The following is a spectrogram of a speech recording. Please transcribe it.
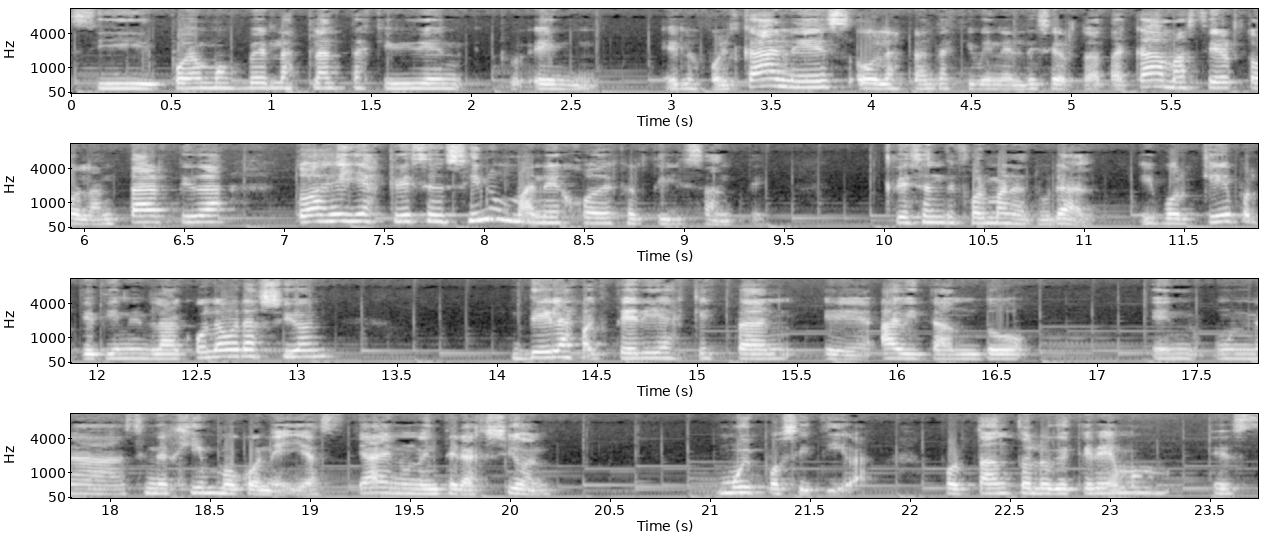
si podemos ver las plantas que viven en, los volcanes o las plantas que viven en el desierto de Atacama, ¿cierto? O la Antártida, todas ellas crecen sin un manejo de fertilizante, crecen de forma natural. ¿Y por qué? Porque tienen la colaboración de las bacterias que están eh, habitando en un sinergismo con ellas, ya en una interacción muy positiva. Por tanto, lo que queremos es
